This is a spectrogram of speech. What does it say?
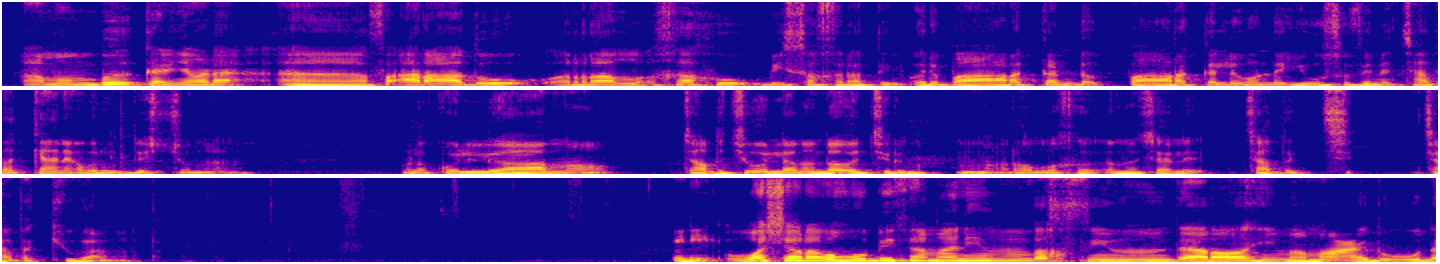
ആ മുമ്പ് കഴിഞ്ഞവിടെ ഫറാദു റൽഹു ബി സഹ്റത്തിൻ ഒരു പാറക്കണ്ട് പാറക്കല്ല് കൊണ്ട് യൂസുഫിനെ ചതയ്ക്കാൻ അവർ ഉദ്ദേശിച്ചു എന്നാണ്. നമ്മളെ കൊല്ലുക എന്നോ ചതച്ചു കൊല്ലുക എന്താ വെച്ചിരുന്നു. ഉം, റൽഹ് എന്ന് വെച്ചാൽ ചതച്ച് ചതയ്ക്കുക എന്നർത്ഥം. ഇനി വശറഹു ബിസമനിൻ ബഖ്സിൻ ദറാഹിമ മഅദൂദ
